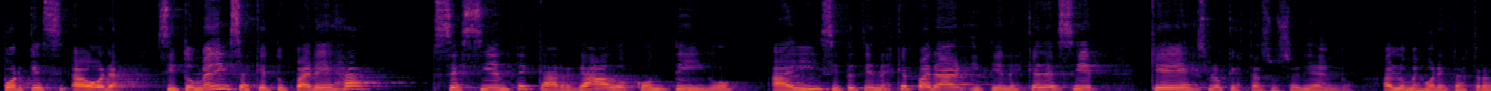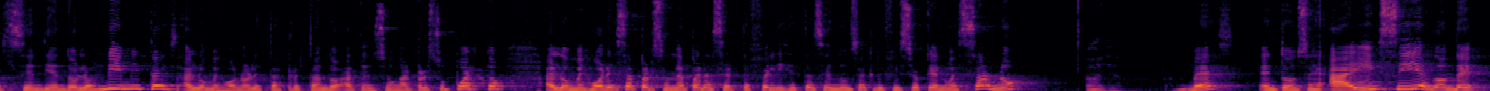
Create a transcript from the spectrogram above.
Porque ahora, si tú me dices que tu pareja se siente cargado contigo, ahí sí te tienes que parar y tienes que decir qué es lo que está sucediendo. A lo mejor estás trascendiendo los límites, a lo mejor no le estás prestando atención al presupuesto, a lo mejor esa persona para hacerte feliz está haciendo un sacrificio que no es sano. Ah, ya. ¿Ves? Entonces ahí sí es donde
